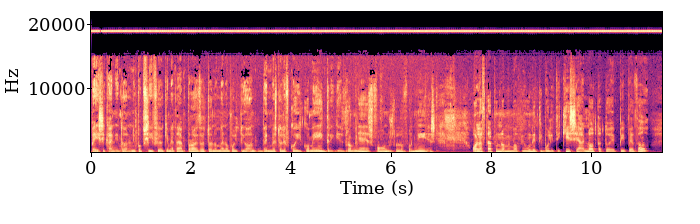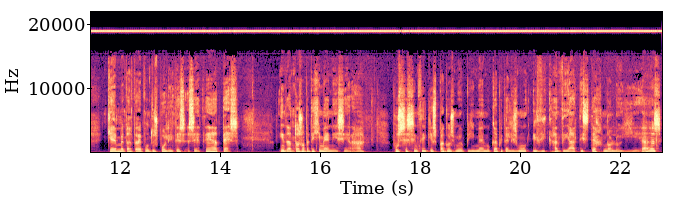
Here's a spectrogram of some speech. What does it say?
Spacey κάνει τον υποψήφιο και μετά πρόεδρο των Ηνωμένων Πολιτειών που μπαίνει μέσα στο Λευκό Οίκο με ίντριγες, βρωμιές, φόνους, δολοφονίες όλα αυτά που νομιμοποιούν την πολιτική σε ανώτατο επίπεδο και μετατρέπουν τους πολίτες σε θεατές. Ήταν τόσο πετυχημένη η σειρά που σε συνθήκες παγκοσμιοποιημένου καπιταλισμού ειδικά διά της τεχνολογίας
